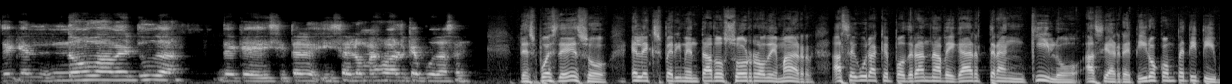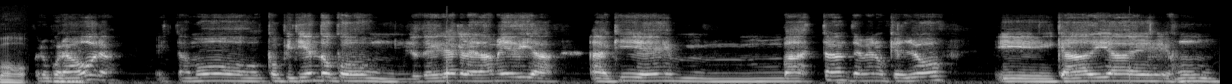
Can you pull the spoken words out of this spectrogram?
de que no va a haber duda de que hiciste, hice lo mejor que pude hacer. Después de eso, el experimentado zorro de mar asegura que podrá navegar tranquilo hacia el retiro competitivo. Pero por ahora estamos compitiendo con, yo te diría que la edad media aquí es bastante menos que yo y cada día es, un...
